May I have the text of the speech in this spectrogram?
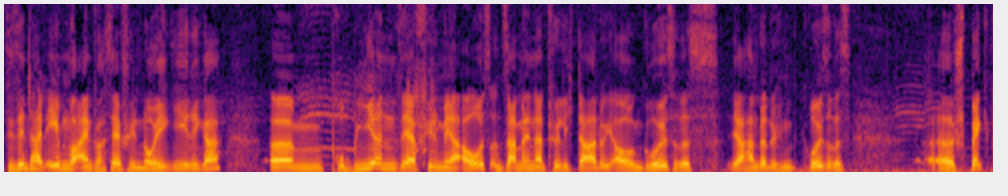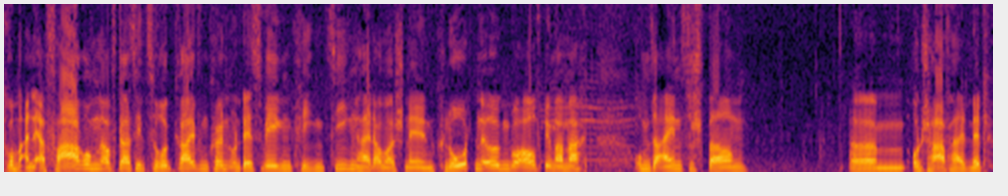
Sie sind halt eben nur einfach sehr viel neugieriger, ähm, probieren sehr viel mehr aus und sammeln natürlich dadurch auch ein größeres, ja, haben dadurch ein größeres Spektrum an Erfahrungen, auf das sie zurückgreifen können. Und deswegen kriegen Ziegen halt auch mal schnell einen Knoten irgendwo auf, den man macht, um sie einzusperren. Ähm, und Schafe halt nicht,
